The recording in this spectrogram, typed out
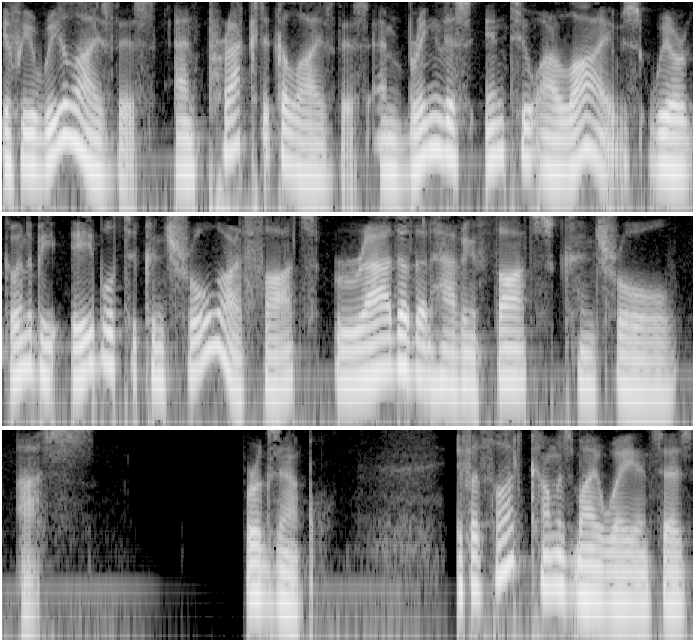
If we realize this and practicalize this and bring this into our lives, we are going to be able to control our thoughts rather than having thoughts control us. For example, if a thought comes my way and says,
